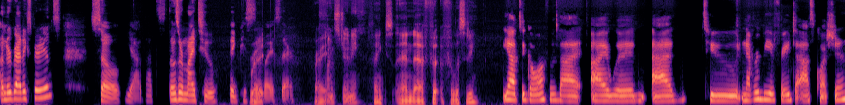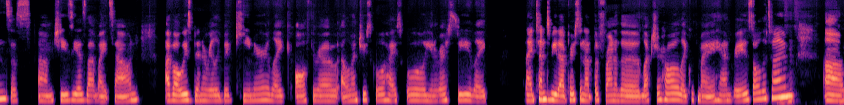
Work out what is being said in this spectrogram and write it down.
undergrad experience. So yeah, that's those are my two big pieces Right. of advice there. Right. Thanks, Jenny. Thanks. And uh, F- Felicity? yeah, to go off of that, I would add to never be afraid to ask questions, as um, cheesy as that might sound. I've always been a really big keener, like all throughout elementary school, high school, university. Like, and I tend to be that person at the front of the lecture hall, like with my hand raised all the time. Um,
